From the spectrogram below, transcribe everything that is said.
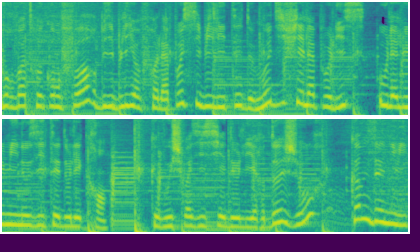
Pour votre confort, Bibli offre la possibilité de modifier la police ou la luminosité de l'écran, que vous choisissiez de lire de jour comme de nuit.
